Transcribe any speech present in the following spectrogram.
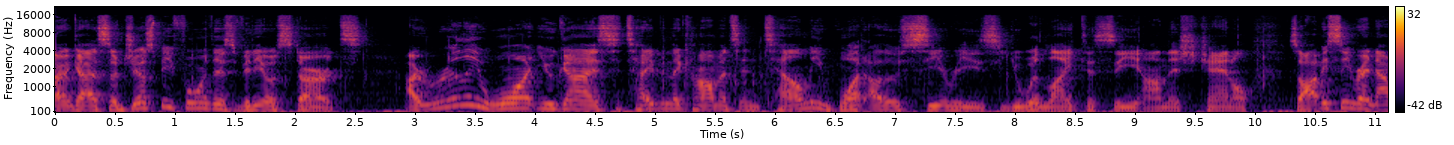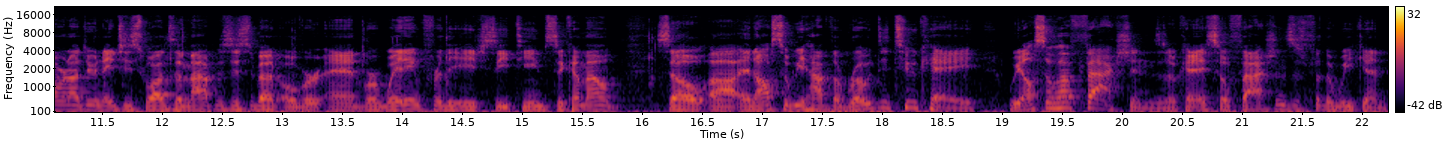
Alright guys, so just before this video starts, I really want you guys to type in the comments and tell me what other series you would like to see on this channel. So obviously right now we're not doing HC squads, the map is just about over and we're waiting for the HC teams to come out. So, uh, and also we have the road to 2K, we also have factions, okay? So factions is for the weekend.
